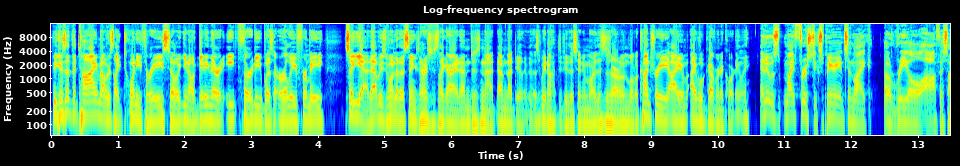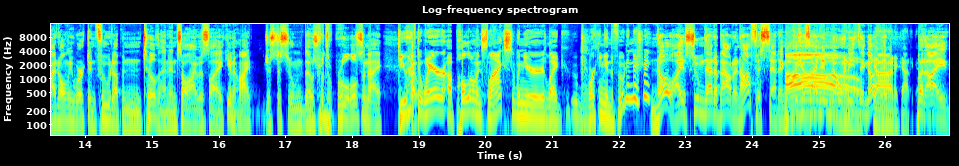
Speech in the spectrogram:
because at the time I was like 23, so you know, getting there at 8:30 was early for me. So yeah, that was one of those things. I was just like, all right, I'm just not, I'm not dealing with this. We don't have to do this anymore. This is our own little country. I I will govern accordingly. And it was my first experience in like a real office. I'd only worked in food up until then, and so I was like, you know, I just assumed those were the rules. And I Do you have to wear a polo and slacks when you're like working in the food industry? No, I assumed that about an office setting because I didn't know Oh, anything of got it. it, got it, got but I,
